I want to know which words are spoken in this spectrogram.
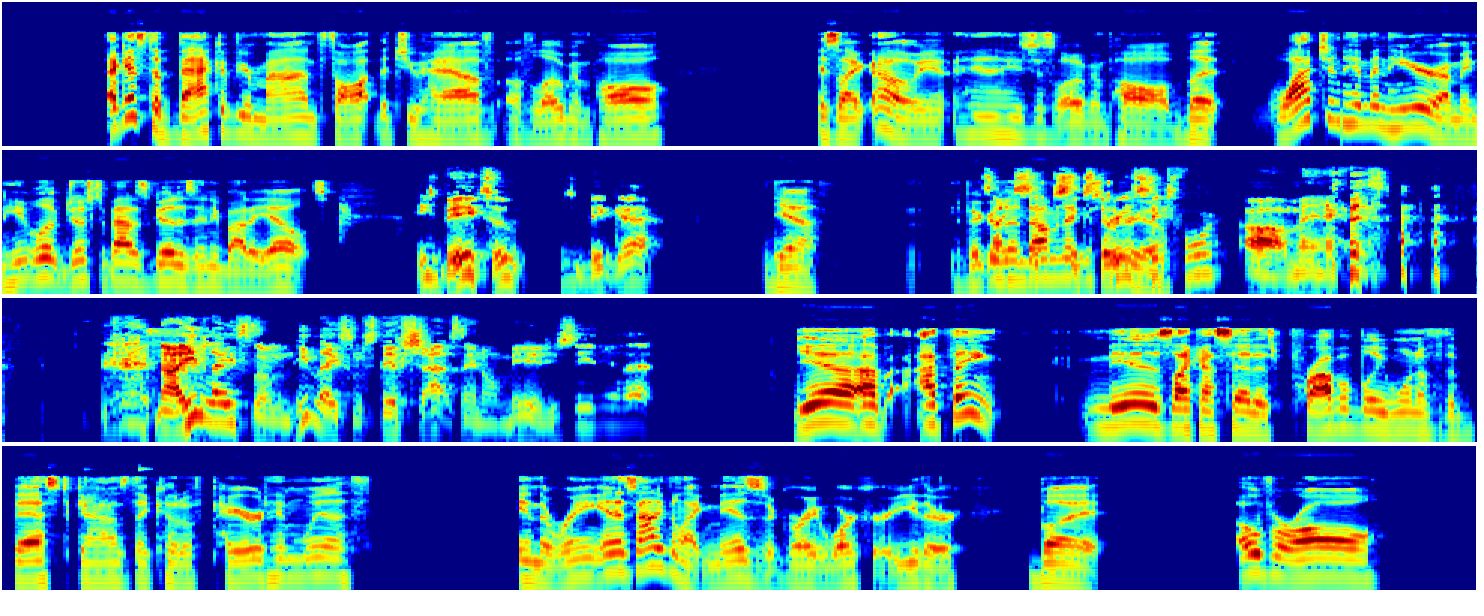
I guess the back of your mind thought that you have of Logan Paul is like, oh, yeah, he's just Logan Paul. But watching him in here, I mean, he looked just about as good as anybody else. He's big too. He's a big guy. Yeah, bigger like than six, Dominik six three, Mysterio. six four. Oh man. nah, he laid some. He laid some stiff shots in on Miz. You see any of that? Yeah, I I think Miz, like I said, is probably one of the best guys they could have paired him with in the ring. And it's not even like Miz is a great worker either, but overall,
